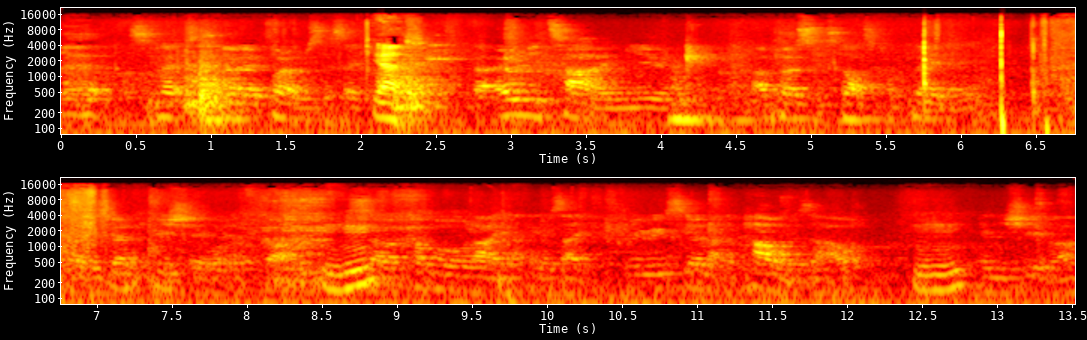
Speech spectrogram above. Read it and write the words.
Uh, so next, no, point I was to say. Yes. The only time you a person starts complaining, so they don't appreciate what they've got. Mhm. So a couple, like I think it was like three weeks ago, like the power was out Mm-hmm. in Yeshiva,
